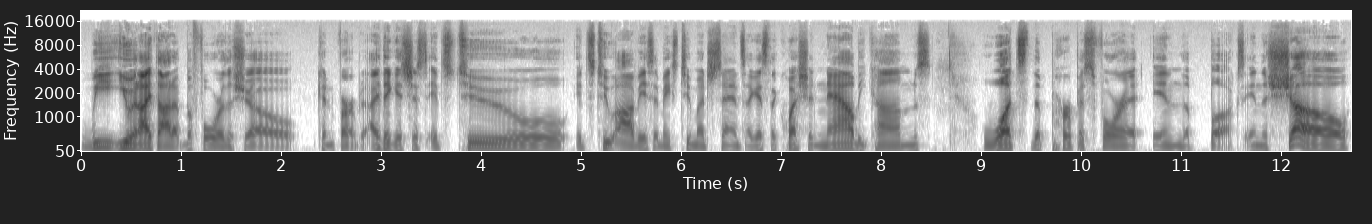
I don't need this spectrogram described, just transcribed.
we, you and I thought it before the show confirmed. I think it's just it's too it's too obvious. It makes too much sense. I guess the question now becomes, what's the purpose for it in the books? In the show,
